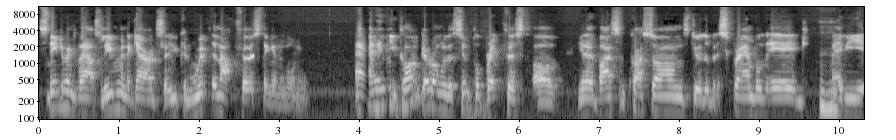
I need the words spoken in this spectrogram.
sneak them into the house, leave them in the garage, so you can whip them out first thing in the morning. And then you can't go wrong with a simple breakfast of, you know, buy some croissants, do a little bit of scrambled egg, maybe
